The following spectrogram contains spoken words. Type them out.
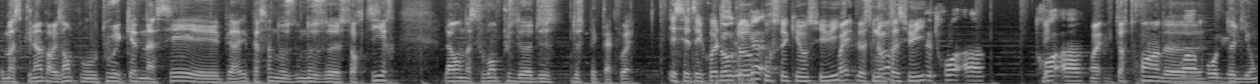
masculin, par exemple, où tout est cadenassé et per- personne n'ose sortir. Là, on a souvent plus de, de, de spectacles. Ouais. Et c'était quoi le Donc, score pour ceux qui ont suivi Ouais, le score, pas suivi C'est 3-1. 3-1. Ouais, victoire 3-1 de, 3-1 pour de Lyon.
